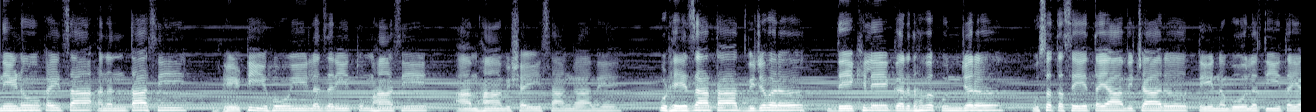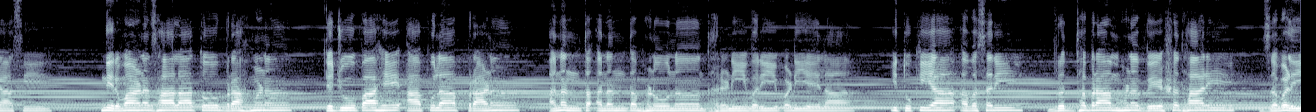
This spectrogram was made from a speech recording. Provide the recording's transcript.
नेणो कैचा अनंतासी भेटी होईल जरी तुम्हासी आम्हा विषयी सांगावे पुढे जाता द्विजवर? देखिले गर्धव कुंजर पुसतसे तया विचार तेन बोलती तयासी. निर्वाण झाला तो ब्राह्मण त्यजूपाहे आपुला प्राण अनंत अनंत म्हणून धरणीवरी पडियेला. इतुकिया अवसरी वृद्ध ब्राह्मण वेशधारी जवळी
